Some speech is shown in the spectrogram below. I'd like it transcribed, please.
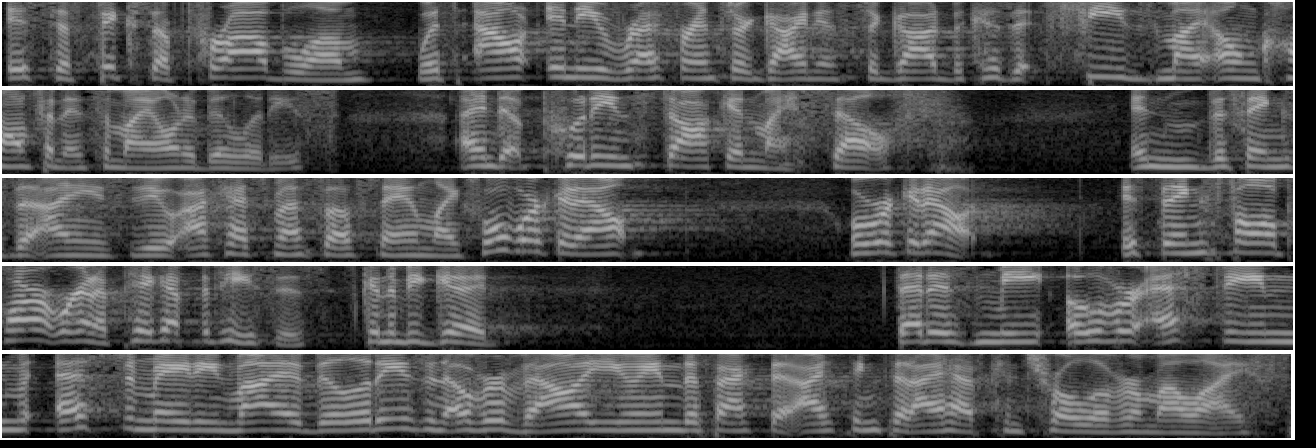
is to fix a problem without any reference or guidance to God because it feeds my own confidence in my own abilities. I end up putting stock in myself in the things that I need to do. I catch myself saying, like, we'll work it out. We'll work it out. If things fall apart, we're going to pick up the pieces. It's going to be good. That is me overestimating my abilities and overvaluing the fact that I think that I have control over my life.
